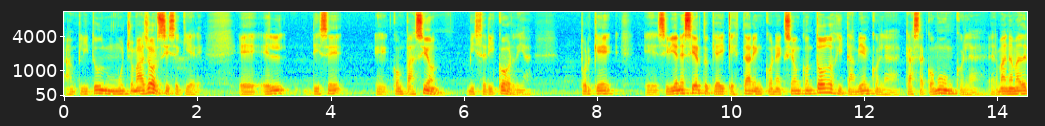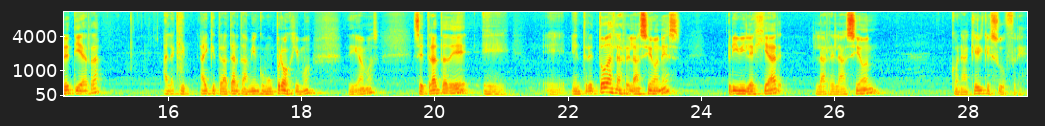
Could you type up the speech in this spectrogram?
amplitud mucho mayor, si se quiere. Eh, él dice compasión, misericordia, porque eh, si bien es cierto que hay que estar en conexión con todos y también con la casa común, con la hermana madre tierra, a la que hay que tratar también como un prójimo, digamos, se trata de, eh, eh, entre todas las relaciones, privilegiar la relación con aquel que sufre,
